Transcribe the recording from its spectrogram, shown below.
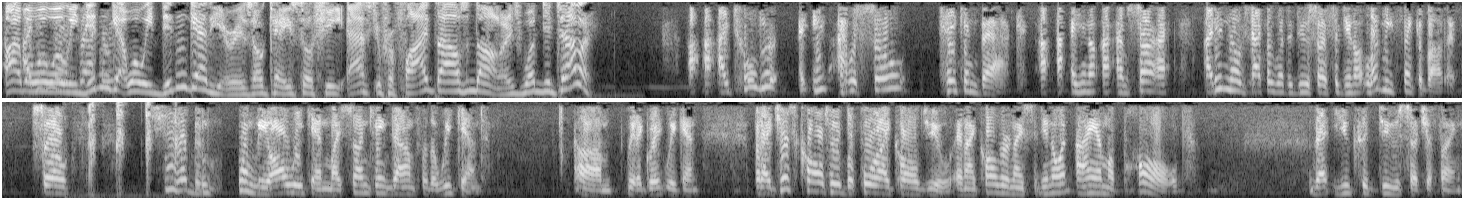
All right, well, well, what we didn't get, what we didn't get here is, okay, so she asked you for $5,000. What did you tell her? I, I told her I, I was so taken back. I, I, you know, I, I'm sorry. I, I didn't know exactly what to do, so I said, you know, let me think about it. So she had been calling me all weekend. My son came down for the weekend. Um, we had a great weekend. But I just called her before I called you, and I called her and I said, you know what? I am appalled that you could do such a thing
